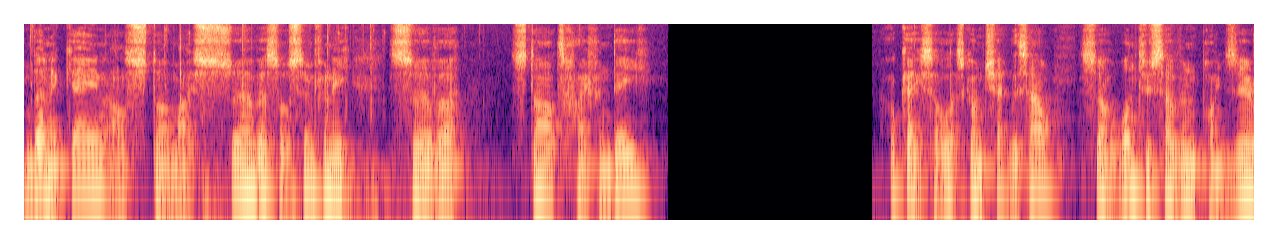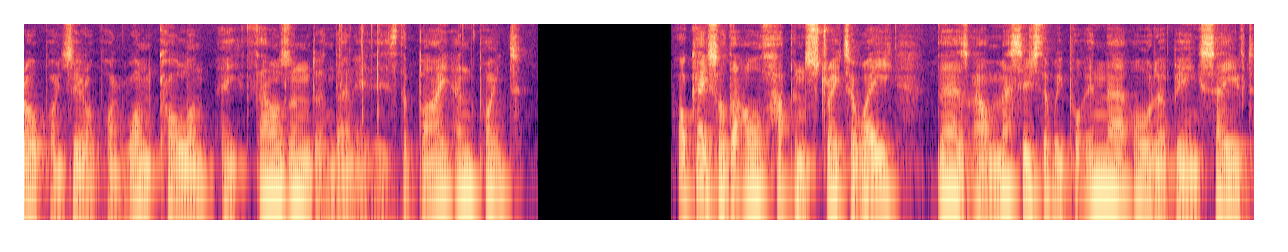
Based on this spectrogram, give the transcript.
And then again, I'll start my server, so Symfony server start hyphen D. Okay, so let's go and check this out. So 127.0.0.1 colon 8000 and then it is the buy endpoint. Okay, so that all happened straight away. There's our message that we put in there, order being saved,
